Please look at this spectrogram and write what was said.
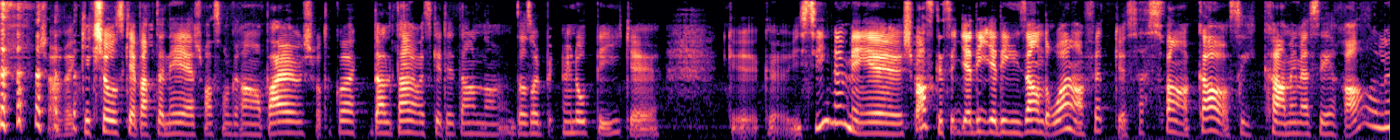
genre euh, quelque chose qui appartenait à, je pense, son grand-père, je sais pas trop quoi, dans le temps où est-ce qu'elle était dans, dans, un, un autre pays que. Que, que ici, là, mais euh, je pense que c'est- il y, a des- y a des endroits, en fait, que ça se fait encore. C'est quand même assez rare, là.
